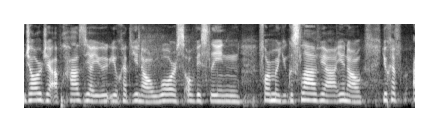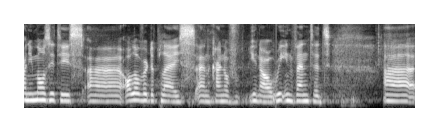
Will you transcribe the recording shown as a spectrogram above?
Georgia, Abkhazia. You you had you know wars obviously in former Yugoslavia. You know, you have animosities uh, all over the place and kind of you know reinvented. Uh,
